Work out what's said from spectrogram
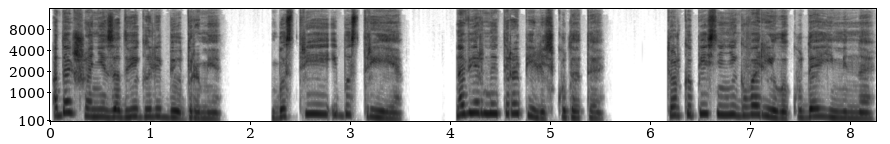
А дальше они задвигали бедрами. Быстрее и быстрее. Наверное, торопились куда-то. Только песня не говорила, куда именно.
